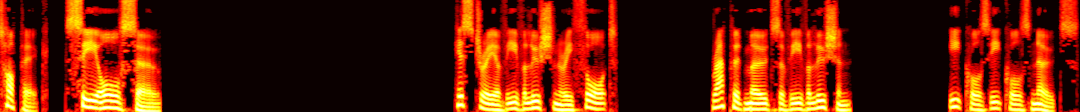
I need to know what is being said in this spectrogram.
Topic See also. History of evolutionary thought. Rapid modes of evolution. Notes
